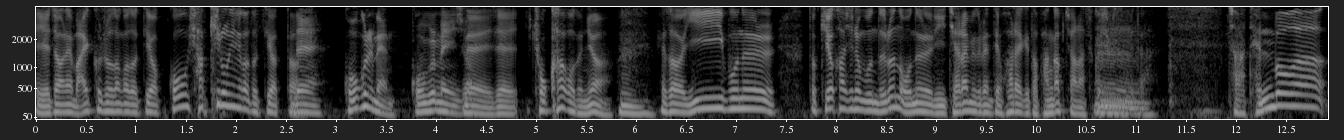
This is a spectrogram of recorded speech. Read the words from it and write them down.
예전에 마이클 조던과도 뛰었고 샤킬 오닐과도 뛰었던 네. goggle man goggle man이죠. 네, 이제 조카거든요. 음. 그래서 이분을 또 기억하시는 분들은 오늘 이 제레미 그랜트의 활약이 더 반갑지 않았을까 싶습니다. 자, 덴버와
